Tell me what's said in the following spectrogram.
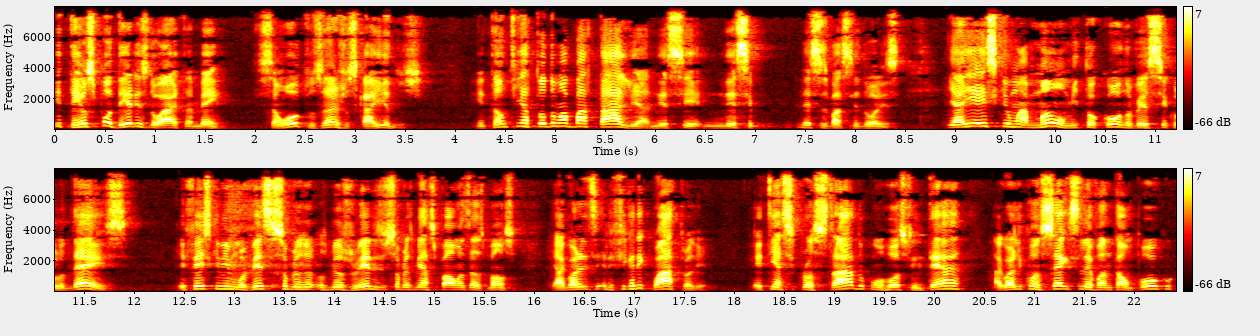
e tem os poderes do ar também, que são outros anjos caídos. Então tinha toda uma batalha nesse, nesse, nesses bastidores. E aí eis que uma mão me tocou no versículo 10 e fez que me movesse sobre os meus joelhos e sobre as minhas palmas das mãos. E agora ele, fica de quatro ali. Ele tinha se prostrado com o rosto em terra, agora ele consegue se levantar um pouco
